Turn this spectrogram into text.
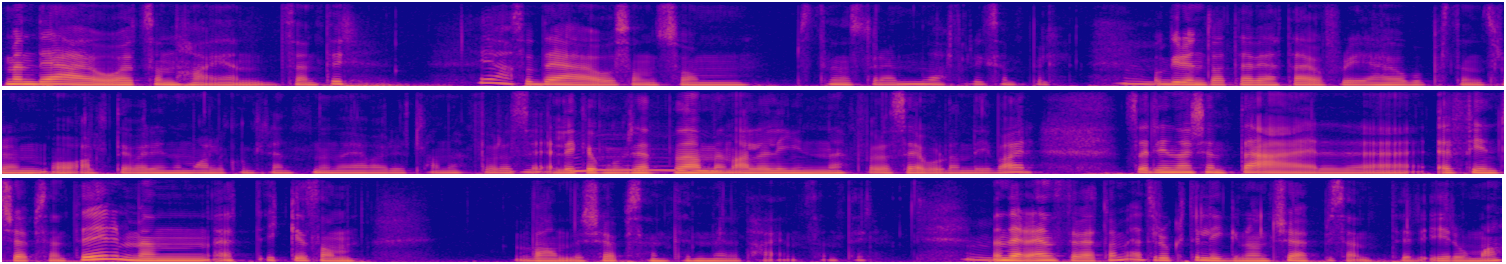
Men det er jo et sånn high end-senter. Ja. Så det er jo sånn som Sten og Strøm, da, for eksempel. Mm. Og grunnen til at jeg vet det, er jo fordi jeg jobber på Sten og alltid var innom alle konkurrentene når jeg var i utlandet. For å se, eller ikke konkurrentene, da, men alle lignende, for å se hvordan de var. Så Rinascente er eh, et fint kjøpesenter, men et ikke sånn vanlig kjøpesenter, men et high end-senter. Mm. Men det er det eneste jeg vet om. Jeg tror ikke det ligger noen kjøpesenter i Roma.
